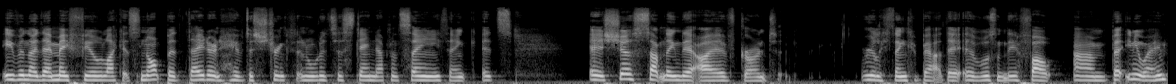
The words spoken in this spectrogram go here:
Even though they may feel like it's not, but they don't have the strength in order to stand up and say anything. It's it's just something that I have grown to really think about that it wasn't their fault. Um, but anyway,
